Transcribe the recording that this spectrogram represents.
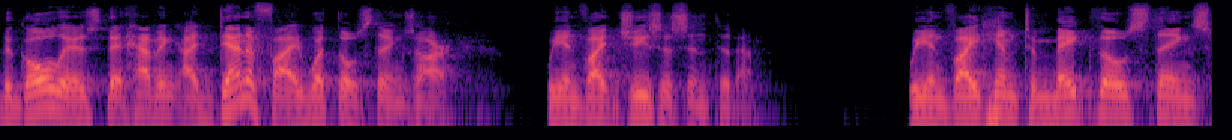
The goal is that having identified what those things are, we invite Jesus into them. We invite him to make those things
